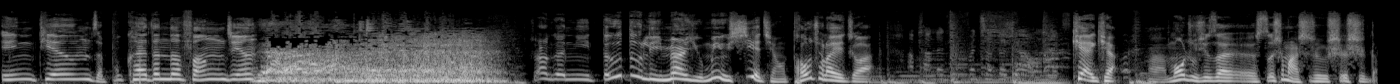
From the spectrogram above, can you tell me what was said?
阴天在不开灯的房间。二哥，你兜兜里面有没有现金？掏出来一张，看一看啊！毛主席在、呃、是什么时候逝世的？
